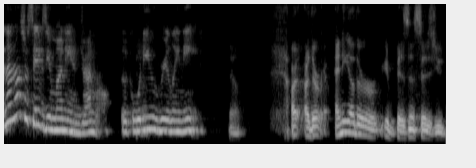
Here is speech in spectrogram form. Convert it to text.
and then that just saves you money in general. Like, what do you really need? Yeah. Are, are there any other businesses you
